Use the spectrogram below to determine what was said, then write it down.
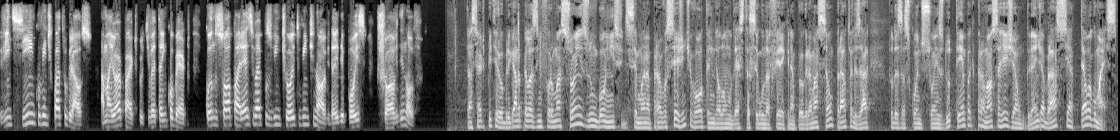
25, 24 graus. A maior parte, porque vai estar encoberto. Quando o sol aparece, vai para os 28, 29. Daí depois chove de novo. Tá certo, Peter. Obrigado pelas informações. Um bom início de semana para você. A gente volta ainda ao longo desta segunda-feira aqui na programação para atualizar todas as condições do tempo aqui para nossa região. Grande abraço e até logo mais.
